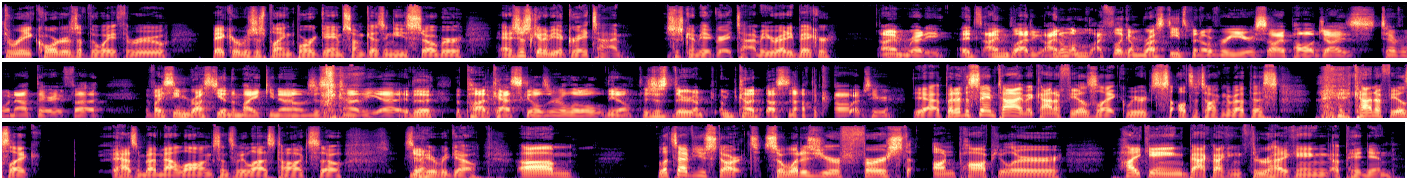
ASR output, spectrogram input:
three quarters of the way through. Baker was just playing board games, so I'm guessing he's sober, and it's just gonna be a great time. It's just gonna be a great time. Are you ready, Baker? I am ready. It's. I'm glad you. I don't. I'm, I feel like I'm rusty. It's been over a year, so I apologize to everyone out there if uh if I seem rusty on the mic. You know, it's just kind of the uh the the podcast skills are a little. You know, there's just there. I'm I'm kind of dusting off the cobwebs here. Yeah, but at the same time, it kind of feels like we were also talking about this. It kind of feels like it hasn't been that long since we last talked. So, so Yeah. here we go. Um, let's have you start. So, what is your first unpopular hiking, backpacking, through hiking opinion?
